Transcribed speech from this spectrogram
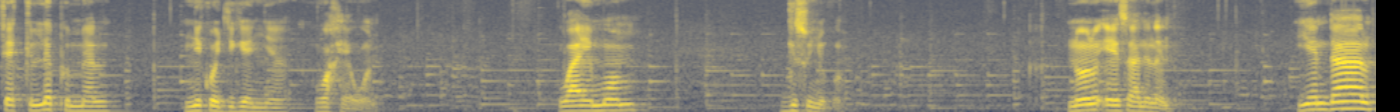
fekk lépp mel ni ko jigéen ña waxe woon. Waaye moom gisuñu ko. Noonu insa ne leen yéen daal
